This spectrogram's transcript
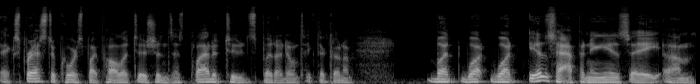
expressed, of course, by politicians as platitudes, but I don't think they're going to. But what what is happening is a um,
